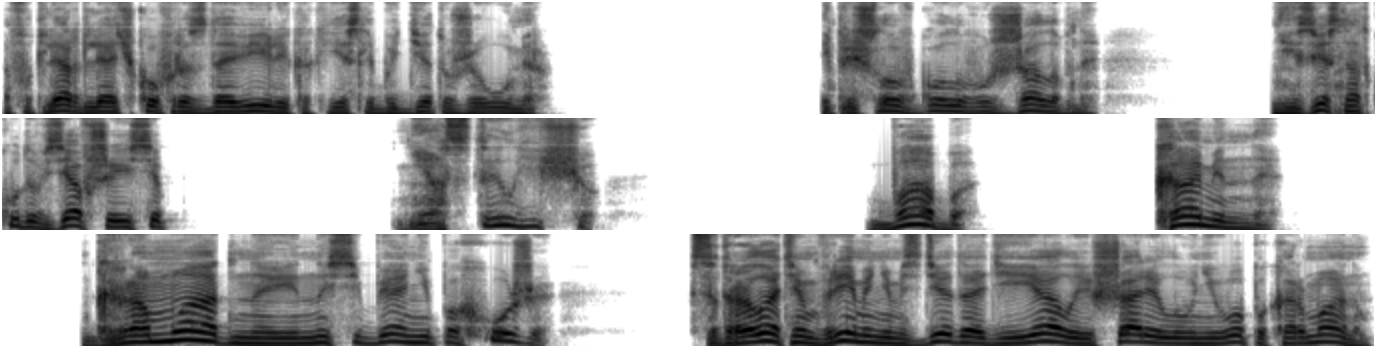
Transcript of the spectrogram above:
а футляр для очков раздавили, как если бы дед уже умер. И пришло в голову жалобное, неизвестно откуда взявшееся «Не остыл еще?» Баба, каменная, громадная и на себя не похожа, содрала тем временем с деда одеяло и шарила у него по карманам.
